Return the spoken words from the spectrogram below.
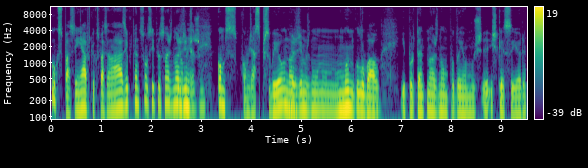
o que se passa em África, o que se passa na Ásia, portanto, são situações que nós é vimos, como, se, como já se percebeu, nós vivemos num, num, mundo global e, portanto, nós não podemos eh, esquecer uh,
